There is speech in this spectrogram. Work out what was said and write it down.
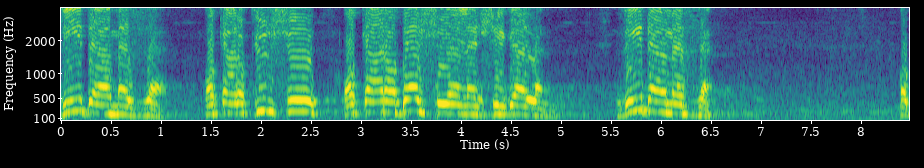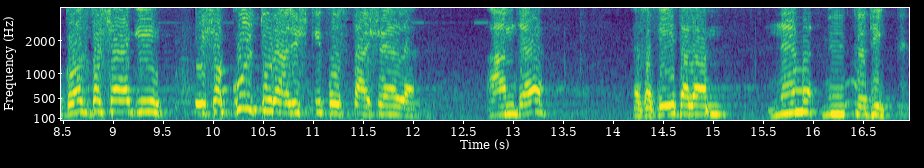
védelmezze, akár a külső, akár a belső ellenség ellen. Védelmezze a gazdasági és a kulturális kifosztás ellen. Ám de ez a védelem nem működik.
